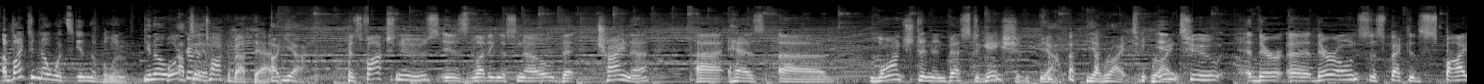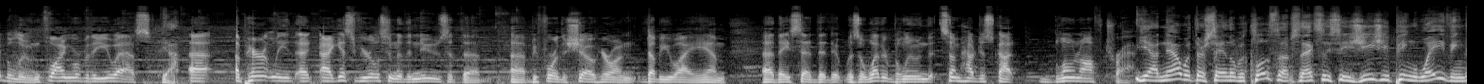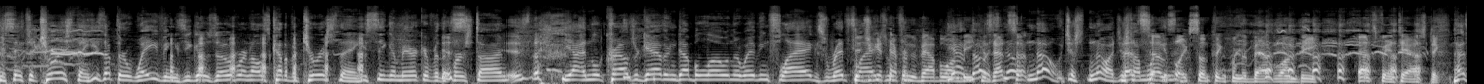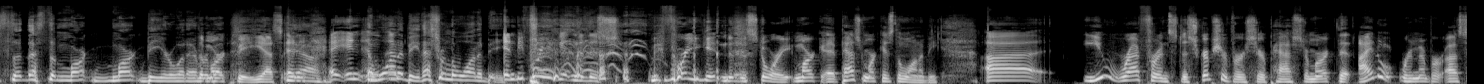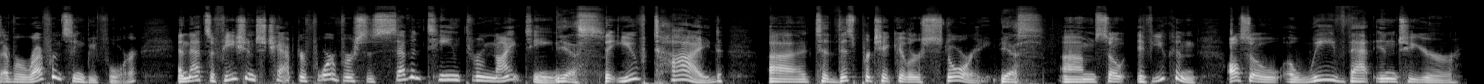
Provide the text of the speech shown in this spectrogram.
I'd like to know what's in the balloon. You know, we're going to talk about that. Uh, yeah. Because Fox News is letting us know that China uh, has uh, launched an investigation. Yeah. Yeah. Right. Right. Into their uh, their own suspected spy balloon flying over the U.S. Yeah. Uh, apparently, uh, I guess if you're listening to the news at the uh, before the show here on WIAM, uh, they said that it was a weather balloon that somehow just got blown off track. yeah, now what they're saying though with close-ups, they actually see Xi Jinping waving. They say it's a tourist thing. He's up there waving as he goes over, and all it's kind of a tourist thing. He's seeing America for the Is- first time. that- yeah, and little crowds are gathering down below, and they're waving flags, red flags. Did you get that from the Babylon yeah, Bee? No, that's no, a- no, just no. I just That I'm sounds looking, like something from the Babylon Bee. That's fantastic. that's the that's the Mark Mark B or whatever. The Mark but- B, yes. And, yeah, and, and, and wannabe. That's from the wannabe. And before you get into this, before you get into the story, Mark, uh, Pastor Mark is the wannabe. Uh, you referenced a scripture verse here, Pastor Mark, that I don't remember us ever referencing before, and that's Ephesians chapter four, verses seventeen through nineteen. Yes. that you've tied uh, to this particular story. yes. Um, so if you can also uh, weave that into your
